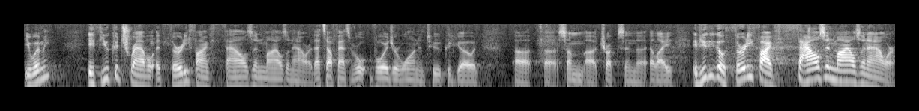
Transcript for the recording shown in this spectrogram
You with me? If you could travel at 35,000 miles an hour, that's how fast Voyager 1 and 2 could go. And uh, uh, some uh, trucks in the LIE. If you could go 35,000 miles an hour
